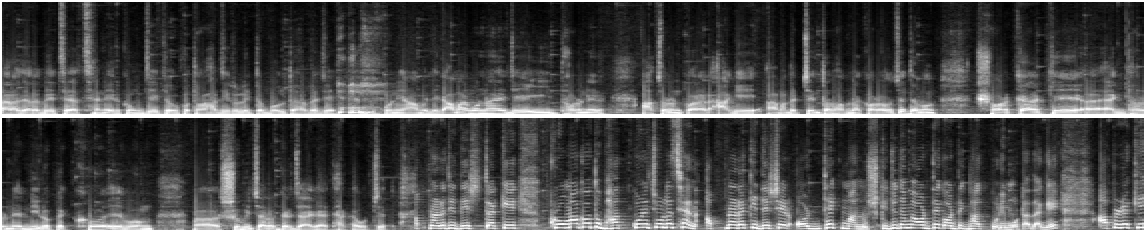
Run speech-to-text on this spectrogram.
তারা যারা বেঁচে আছেন, এরকম যে কেউ কোথাও হাজির হলেই তো বলতে হবে যে উনি আওয়ামী লীগ। আমার মনে হয় যে এই ধরনের আচরণ করার আগে আমাদের চিন্তা ভাবনা করা উচিত এবং সরকারকে এক ধরনের নিরপেক্ষ এবং সুবিচারকের জায়গায় থাকা উচিত। আপনারা যে দেশটাকে ক্রমাগত ভাগ করে চলেছেন আপনারা কি দেশের অর্ধেক মানুষকে, যদি আমি অর্ধেক অর্ধেক ভাগ করি মোটা দাগে, আপনারা কি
